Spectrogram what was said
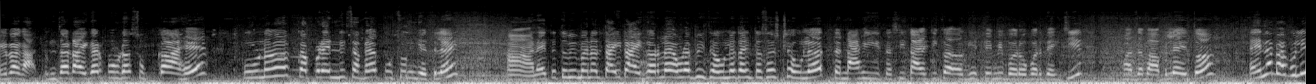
हे बघा तुमचा टायगर पूर्ण सुक्का आहे. पूर्ण कपड्यांनी सगळ्या पुसून घेतलंय. हां नाही तर तुम्ही म्हणाल ताई टायगरला एवढं भिजवलं आणि तसंच ठेवलं. तर नाही तशी काळजी क- घेते मी बरोबर त्याची. माझा बाबला येतो. आहे ना बाबुली?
